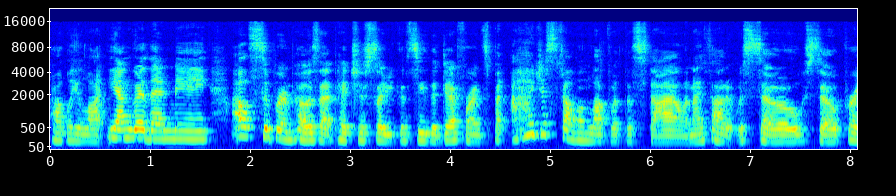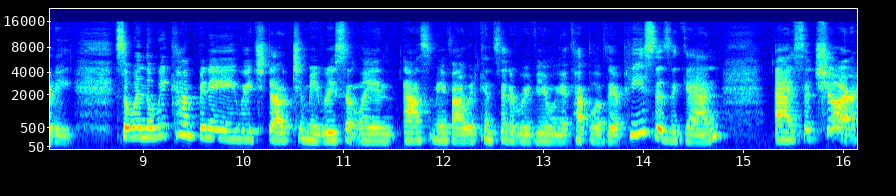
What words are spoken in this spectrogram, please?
probably a lot younger than me. I'll superimpose that picture so you can see the difference, but I just fell in love with the style and I thought it was so, so pretty. So when the wig company reached out to me recently and asked me if I would consider reviewing a couple of their pieces again, I said, sure.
